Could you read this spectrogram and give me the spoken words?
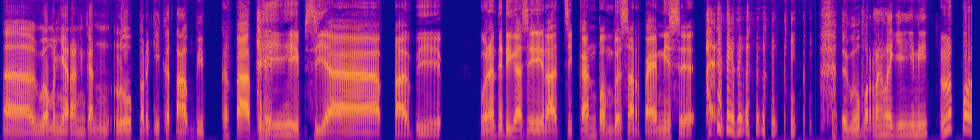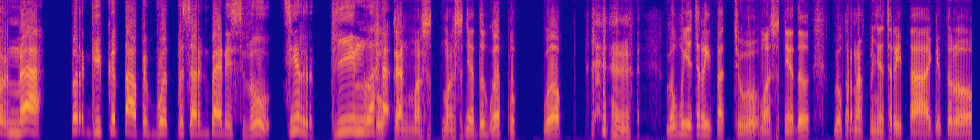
Eh gue menyarankan lu pergi ke tabib. Ke tabib, siap tabib. Gue nanti dikasih racikan pembesar penis ya. gue pernah lagi ini. Lu pernah pergi ke tabib buat besarin penis lu? Sir, gila. Bukan maksud maksudnya tuh gue gue gue punya cerita cu maksudnya tuh gue pernah punya cerita gitu loh.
